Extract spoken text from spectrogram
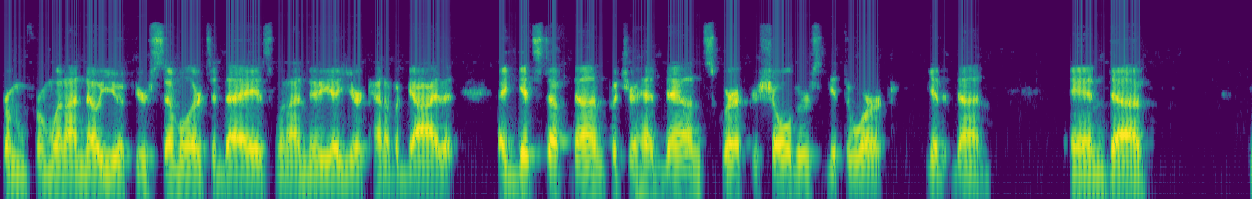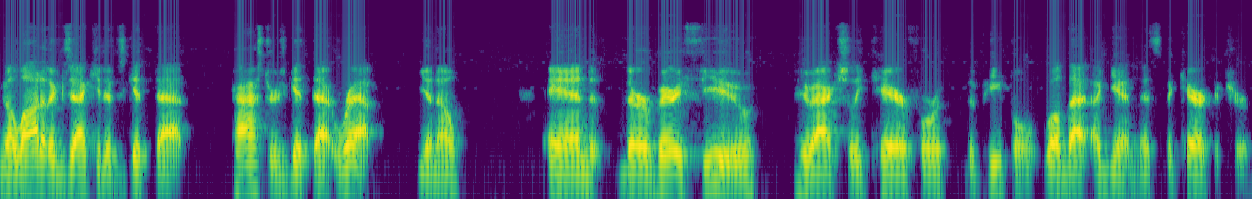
from from when I know you, if you're similar today, is when I knew you. You're kind of a guy that hey, get stuff done, put your head down, square up your shoulders, get to work, get it done. And uh, you know, a lot of executives get that, pastors get that rep, you know, and there are very few who actually care for the people. Well, that again, that's the caricature.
